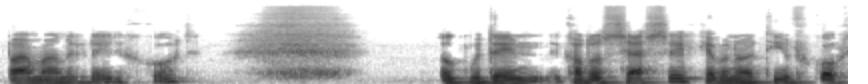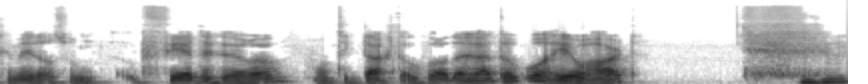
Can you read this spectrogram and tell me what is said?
paar maanden geleden gekocht. Ook meteen, ik had er 60, ik heb er nou 10 verkocht inmiddels om, op 40 euro. Want ik dacht ook wel, dat gaat ook wel heel hard. Mhm.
